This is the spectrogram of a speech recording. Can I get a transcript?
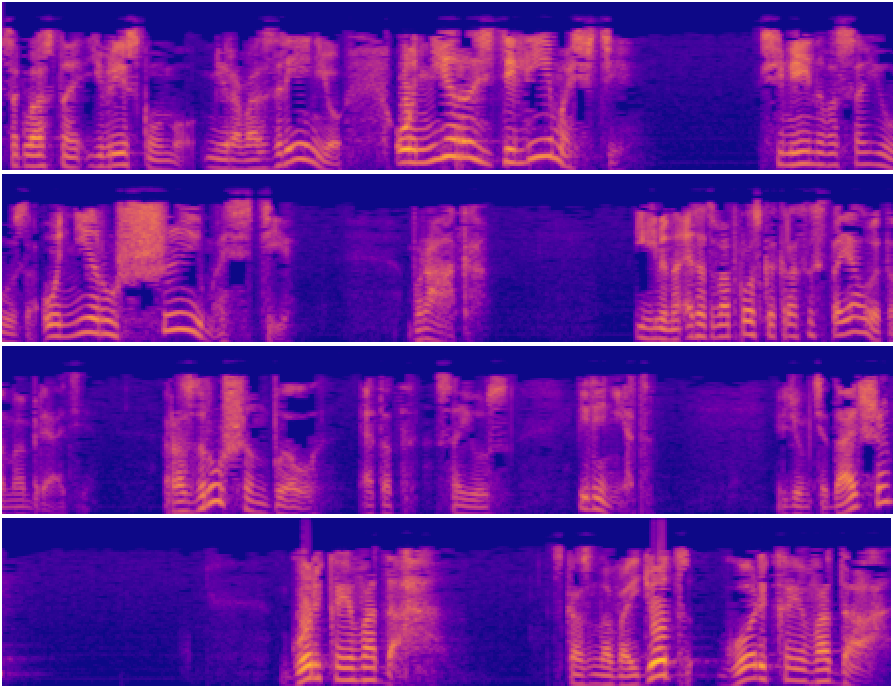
согласно еврейскому мировоззрению, о неразделимости семейного союза, о нерушимости брака. И именно этот вопрос как раз и стоял в этом обряде. Разрушен был этот союз или нет? Идемте дальше. Горькая вода. Сказано, войдет горькая вода.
